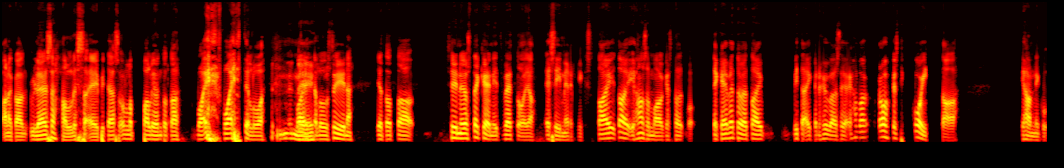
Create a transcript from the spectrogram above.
ainakaan yleensä hallissa ei pitäisi olla paljon tota vaihtelua, niin. vaihtelua siinä. Ja tota, siinä jos tekee niitä vetoja esimerkiksi, tai, tai ihan sama oikeastaan tekee vetoja tai mitä ikinä hyvää se ihan vaan rohkeasti koittaa, ihan niin kuin,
